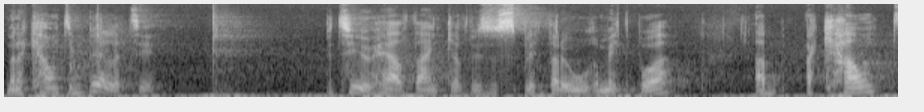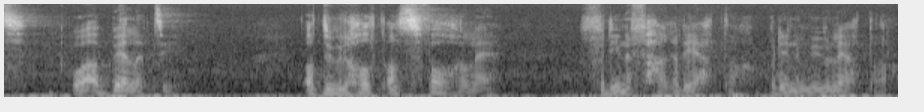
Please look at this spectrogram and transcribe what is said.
Men accountability betyr jo helt enkelt, hvis du splitter det ordet midt på, account og ability. At du blir holdt ansvarlig for dine ferdigheter og dine muligheter.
